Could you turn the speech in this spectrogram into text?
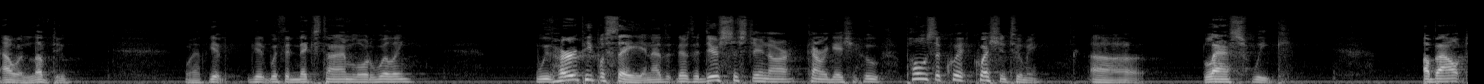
I would love to. We'll have to get, get with it next time, Lord willing. We've heard people say, and there's a dear sister in our congregation who posed a quick question to me uh, last week about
